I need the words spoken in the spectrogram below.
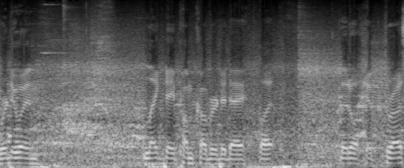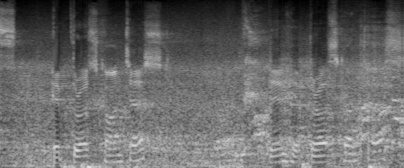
We're doing leg day pump cover today, but little hip thrust. Hip thrust contest. Then hip thrust contest.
